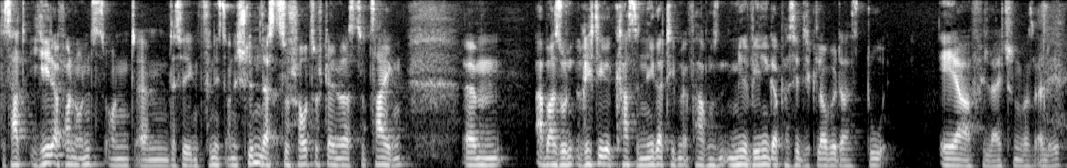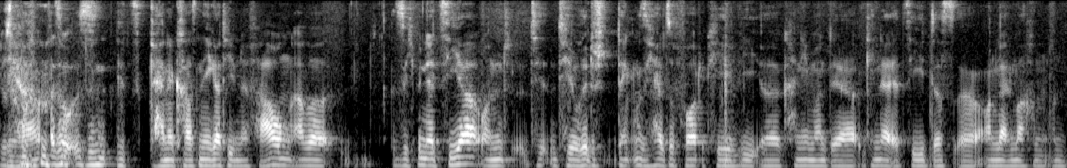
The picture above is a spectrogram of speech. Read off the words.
Das hat jeder von uns und ähm, deswegen finde ich es auch nicht schlimm, das zur Schau zu stellen oder das zu zeigen. Ähm, aber so richtige krasse negative Erfahrungen sind mir weniger passiert. Ich glaube, dass du eher vielleicht schon was erlebt hast. Ja, also es sind jetzt keine krass negativen Erfahrungen, aber also ich bin Erzieher und the theoretisch denkt man sich halt sofort, okay, wie äh, kann jemand, der Kinder erzieht, das äh, online machen und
